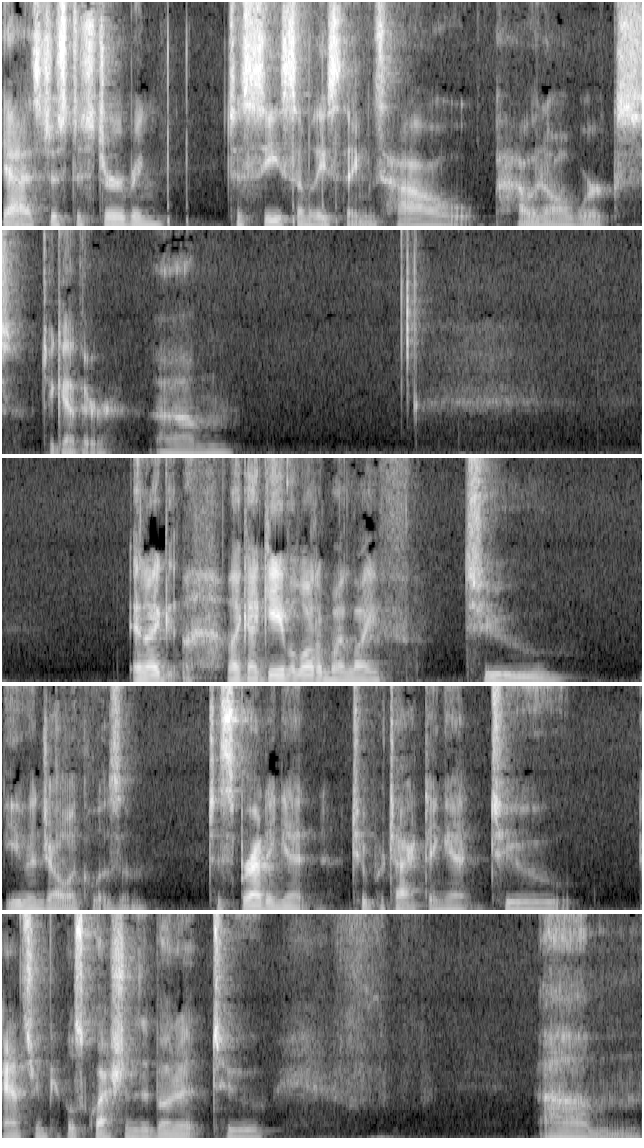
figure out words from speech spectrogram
yeah, it's just disturbing to see some of these things, how, how it all works together. Um, and I, like, I gave a lot of my life to evangelicalism, to spreading it, to protecting it, to answering people's questions about it, to um,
